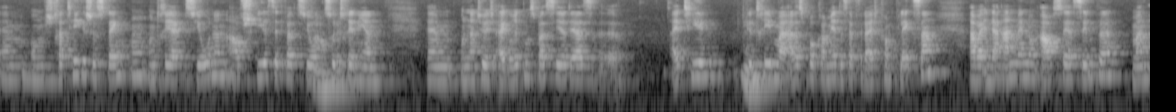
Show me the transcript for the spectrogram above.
Ähm, um strategisches Denken und Reaktionen auf Spielsituationen ah, okay. zu trainieren. Ähm, und natürlich algorithmusbasiert, ja, ist, äh, IT Mhm. getrieben, weil alles programmiert, deshalb vielleicht komplexer, aber in der Anwendung auch sehr simpel. Man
